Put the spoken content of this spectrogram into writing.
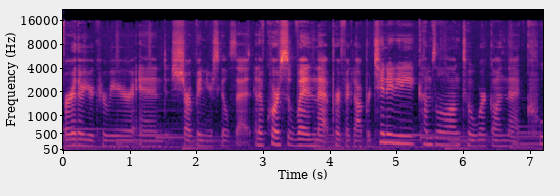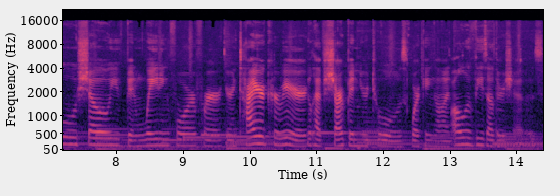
further your career and sharpen your skill set. And of course, when that perfect opportunity comes along to work on that cool show you've been waiting for for your entire career, you'll have sharpened your tools working on all of these other shows.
